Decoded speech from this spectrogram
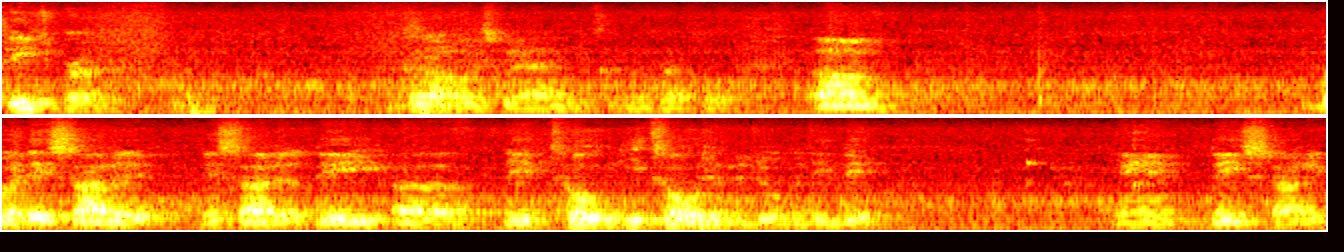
Teach, brother. Come on, Holy Spirit. I didn't take no breath for it. Um, but they started. They started. They uh, they told. He told him to do it, but they did. And they started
